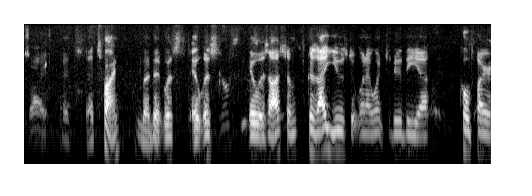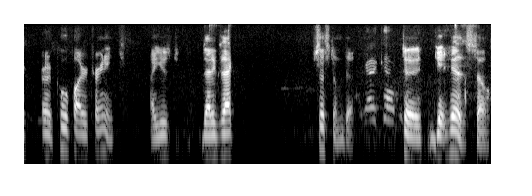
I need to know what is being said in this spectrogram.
Sorry. That's that's fine, but it was it was it was awesome because I used it when I went to do the uh, cold fire or cool fire training. I used that exact system to to get his. So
